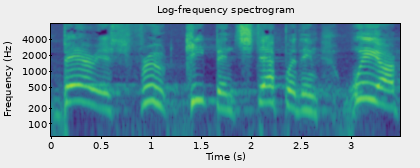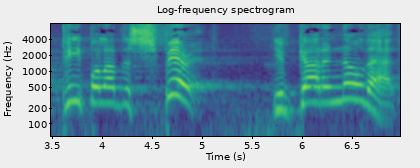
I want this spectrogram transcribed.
bear His fruit, keep in step with Him. We are people of the Spirit. You've got to know that.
